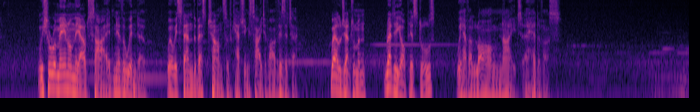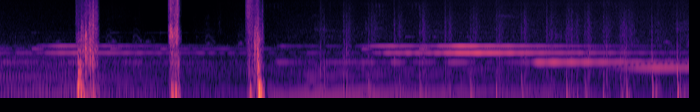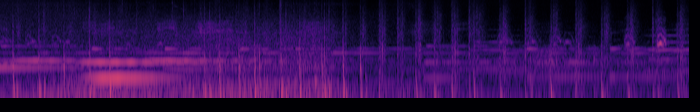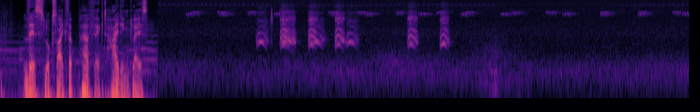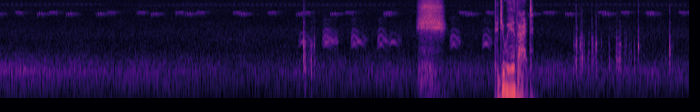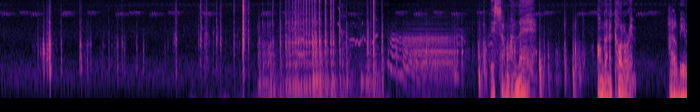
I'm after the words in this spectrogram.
We shall remain on the outside, near the window, where we stand the best chance of catching sight of our visitor. Well, gentlemen, ready your pistols. We have a long night ahead of us. This looks like the perfect hiding place.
